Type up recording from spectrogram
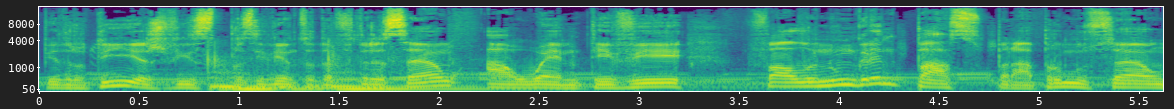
Pedro Dias, vice-presidente da Federação, ao MTV, fala num grande passo para a promoção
